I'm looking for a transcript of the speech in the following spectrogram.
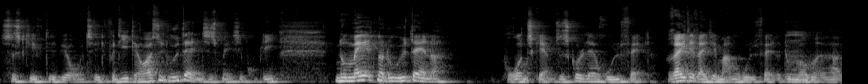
så skiftede vi over til det. Fordi det er også et uddannelsesmæssigt problem. Normalt, når du uddanner på rundskærm, så skal du lave rullefald. Rigtig, rigtig mange rullefald, og du mm. kommer har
